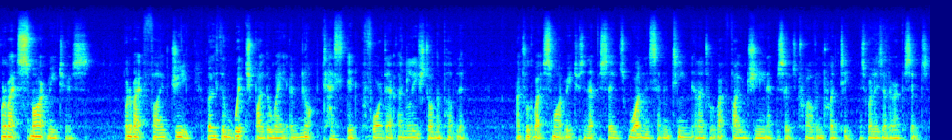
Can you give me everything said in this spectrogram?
What about smart meters? What about 5G? Both of which, by the way, are not tested before they're unleashed on the public. I talk about smart meters in episodes 1 and 17, and I talk about 5G in episodes 12 and 20, as well as other episodes.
